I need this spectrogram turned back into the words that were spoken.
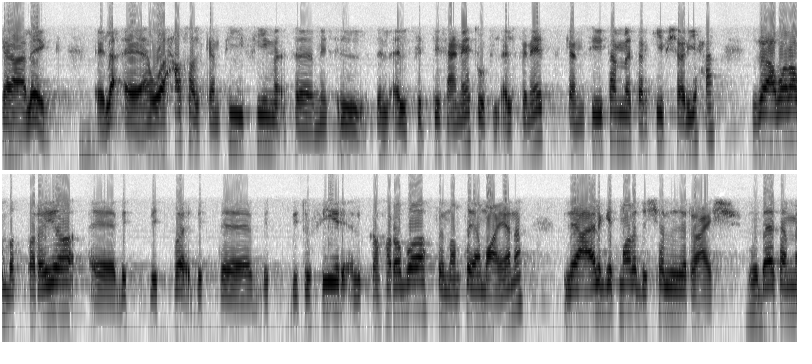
كعلاج. لا هو حصل كان في في مثل في التسعينات وفي الألفينات كان في تم تركيب شريحة زي عبارة عن بطارية بت بت بت بت بتثير الكهرباء في منطقة معينة لعالجه مرض الشلل الرعاش. وده تم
